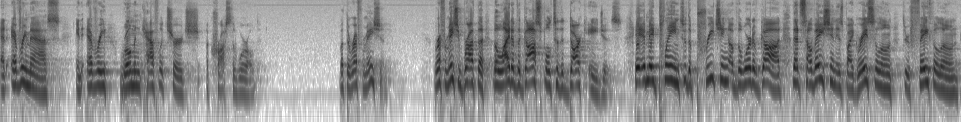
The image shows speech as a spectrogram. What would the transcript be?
at every Mass in every Roman Catholic church across the world. But the Reformation, the Reformation brought the, the light of the gospel to the dark ages. It, made plain through the preaching of the Word of God that salvation is by grace alone, through faith alone,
